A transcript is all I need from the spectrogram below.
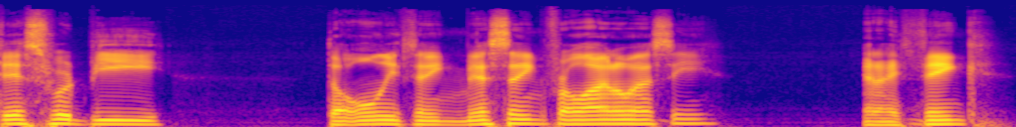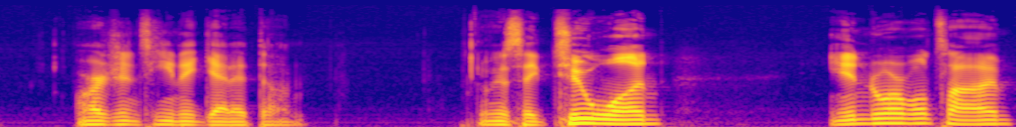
this would be the only thing missing for Lionel Messi. And I think Argentina get it done. I'm going to say 2 1 in normal time.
